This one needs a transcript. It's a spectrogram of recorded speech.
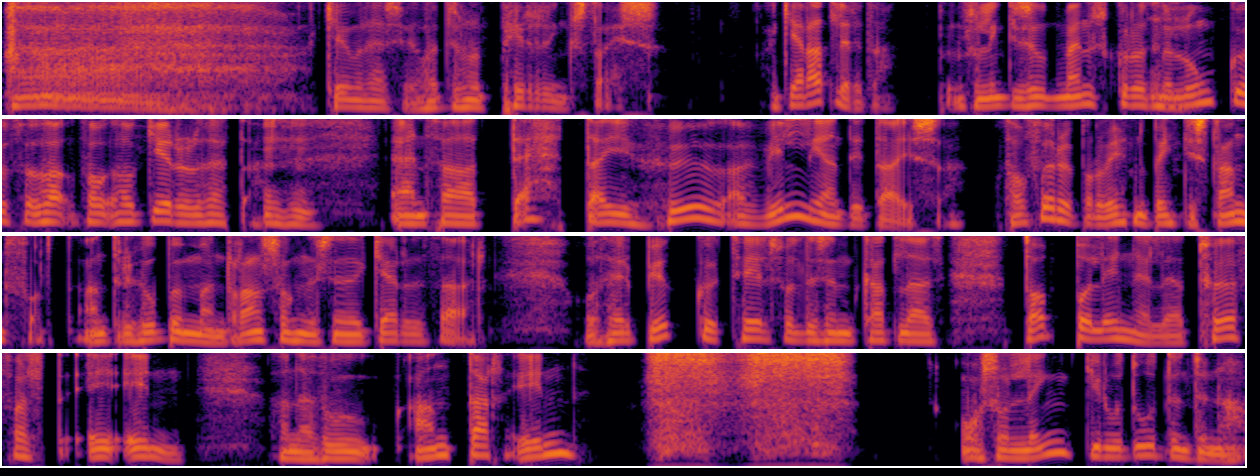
kemur þessi og þetta er svona pyrringstæs það ger allir þetta svo lengi sem mennskur út með lungu þá, þá, þá, þá gerur þetta. Mhm. en það að detta í hug að viljandi dæsa þá förum við bara vitnum beint í Stanford Andrew Huberman, rannsóknir sem þau gerðu þar. Og þeir byggu til svolítið sem kallaðist doppel innheli eða tvöfalt i- inn. Þannig að þú andar inn og svo lengir út útunduna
